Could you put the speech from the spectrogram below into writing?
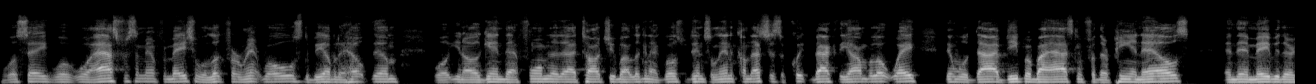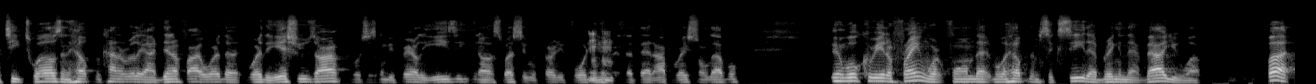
We'll say we'll, we'll ask for some information. We'll look for rent rolls to be able to help them. Well you know again that formula that i taught you about looking at gross potential income that's just a quick back of the envelope way. Then we'll dive deeper by asking for their p&l's and then maybe their T12s and help them kind of really identify where the where the issues are, which is going to be fairly easy, you know, especially with 30, 40 Mhm. units at that operational level. Then we'll create a framework for them that will help them succeed at bringing that value up. But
